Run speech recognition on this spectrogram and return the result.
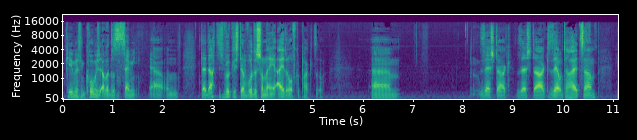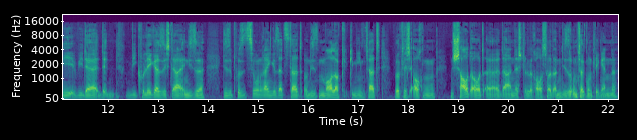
okay, ein bisschen komisch, aber das ist Sammy. Ja, und da dachte ich wirklich, da wurde schon AI draufgepackt. So. Ähm, sehr stark, sehr stark, sehr unterhaltsam. wie, wie der, der wie Kollege sich da in diese, diese Position reingesetzt hat und diesen Morlock gemimt hat, wirklich auch ein, ein Shoutout äh, da an der Stelle raushaut an diese Untergrundlegende.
